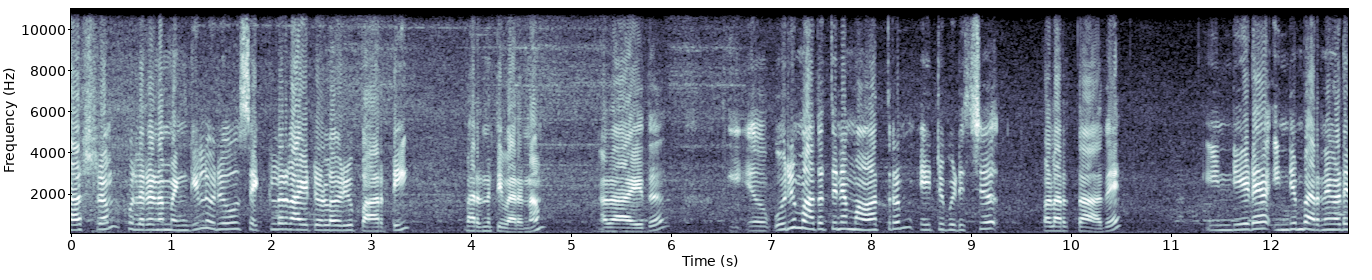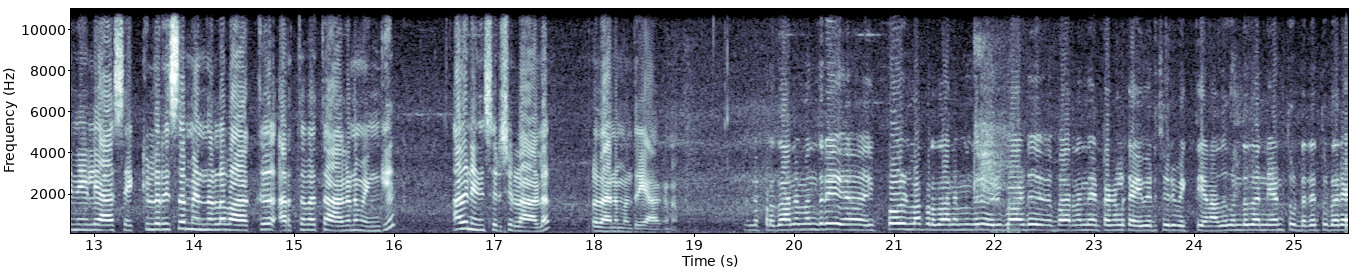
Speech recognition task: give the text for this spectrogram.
രാഷ്ട്രം പുലരണമെങ്കിൽ ഒരു സെക്യുലർ ആയിട്ടുള്ള ഒരു പാർട്ടി ഭരണത്തിൽ വരണം. അതായത് ഒരു മതത്തിനെ മാത്രം ഏറ്റുപിടിച്ച് വളർത്താതെ ഇന്ത്യയുടെ ഇന്ത്യൻ ഭരണഘടനയിലെ ആ സെക്യുലറിസം എന്നുള്ള വാക്ക് അർത്ഥവത്താകണമെങ്കിൽ അതിനനുസരിച്ചുള്ള ആൾ പ്രധാനമന്ത്രിയാകണം. അല്ല, പ്രധാനമന്ത്രി ഇപ്പോഴുള്ള പ്രധാനമന്ത്രി ഒരുപാട് ഭരണ നേട്ടങ്ങൾ കൈവരിച്ച ഒരു വ്യക്തിയാണ്. അതുകൊണ്ട് തന്നെയാണ് തുടരെ തുടരെ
